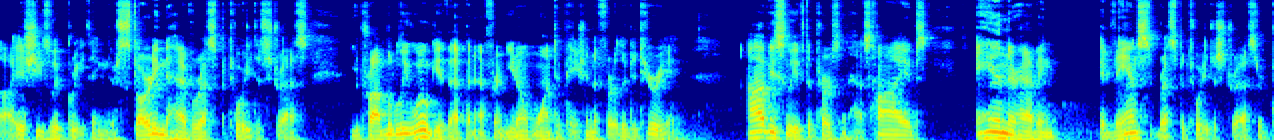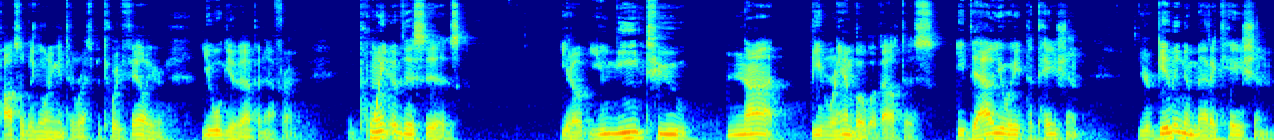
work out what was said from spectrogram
uh, issues with breathing, they're starting to have respiratory distress, you probably will give epinephrine. You don't want the patient to further deteriorate. Obviously, if the person has hives and they're having advanced respiratory distress or possibly going into respiratory failure, you will give epinephrine. The point of this is, you know, you need to not be Rambo about this. Evaluate the patient. You're giving a medication.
